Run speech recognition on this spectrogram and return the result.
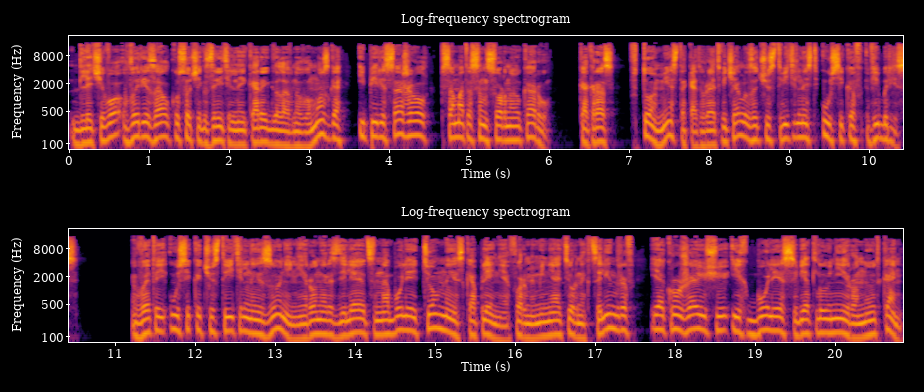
для чего вырезал кусочек зрительной коры головного мозга и пересаживал в соматосенсорную кору, как раз в то место, которое отвечало за чувствительность усиков вибрис. В этой усикочувствительной зоне нейроны разделяются на более темные скопления в форме миниатюрных цилиндров и окружающую их более светлую нейронную ткань.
